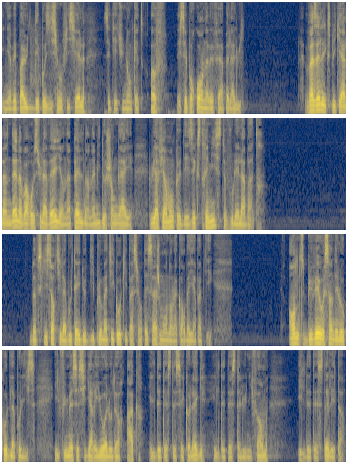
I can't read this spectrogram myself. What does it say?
Il n'y avait pas eu de déposition officielle, c'était une enquête off, et c'est pourquoi on avait fait appel à lui. Vazel expliquait à London avoir reçu la veille un appel d'un ami de Shanghai, lui affirmant que des extrémistes voulaient l'abattre. Dovsky sortit la bouteille de Diplomatico qui patientait sagement dans la corbeille à papier. Hans buvait au sein des locaux de la police. Il fumait ses cigarillos à l'odeur âcre, il détestait ses collègues, il détestait l'uniforme, il détestait l'État.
